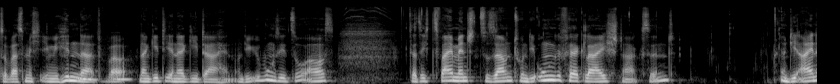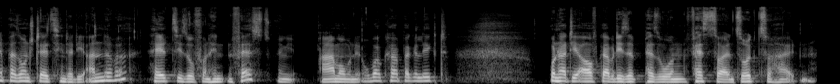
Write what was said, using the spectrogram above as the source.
So was mich irgendwie hindert, weil dann geht die Energie dahin. Und die Übung sieht so aus, dass sich zwei Menschen zusammentun, die ungefähr gleich stark sind. Und die eine Person stellt sich hinter die andere, hält sie so von hinten fest, irgendwie Arme um den Oberkörper gelegt und hat die Aufgabe, diese Person festzuhalten, zurückzuhalten.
